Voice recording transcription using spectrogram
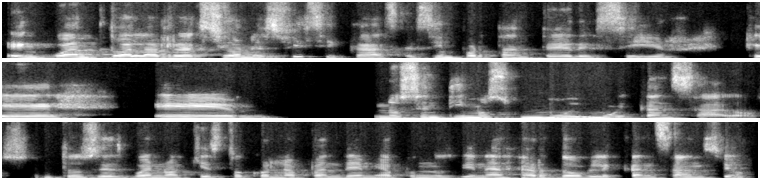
En cuanto a las reacciones físicas, es importante decir que em, nos sentimos muy, muy cansados. Entonces, bueno, aquí esto con la pandemia pues nos viene a dar doble cansancio.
